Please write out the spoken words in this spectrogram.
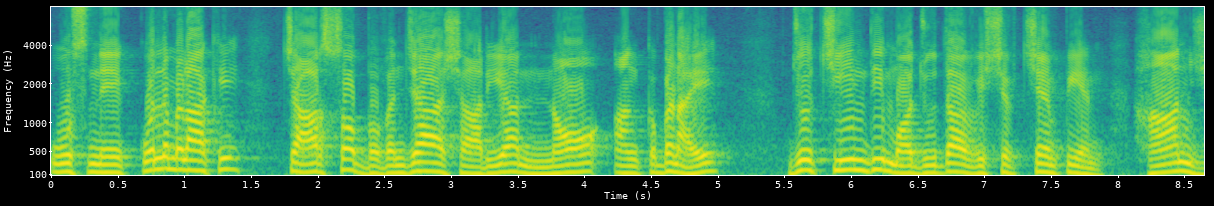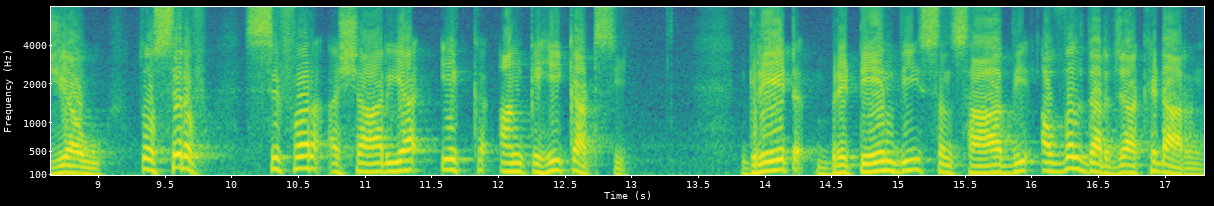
ਉਸ ਨੇ ਕੁੱਲ ਮਿਲਾ ਕੇ 452.9 ਅੰਕ ਬਣਾਏ, ਜੋ ਚੀਨ ਦੀ ਮੌਜੂਦਾ ਵਿਸ਼ਵ ਚੈਂਪੀਅਨ ਹਾਨ ਜਿਆਓ ਤੋਂ ਸਿਰਫ 0.1 ਅੰਕ ਹੀ ਘੱਟ ਸੀ। ਗ੍ਰੇਟ ਬ੍ਰਿਟੇਨ ਦੀ ਸੰਸਾਰ ਦੀ ਅਵਲ ਦਰਜਾ ਖਿਡਾਰਨ,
